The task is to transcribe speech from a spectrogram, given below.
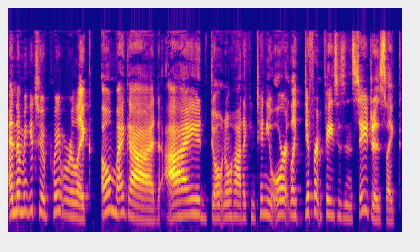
And then we get to a point where we're like, oh my God, I don't know how to continue. Or like different phases and stages. Like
